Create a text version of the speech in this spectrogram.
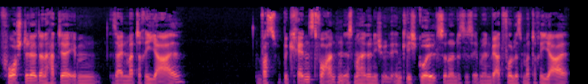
vorstelle, dann hat er eben sein Material, was begrenzt vorhanden ist. Man hat ja nicht unendlich Gold, sondern das ist eben ein wertvolles Material.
